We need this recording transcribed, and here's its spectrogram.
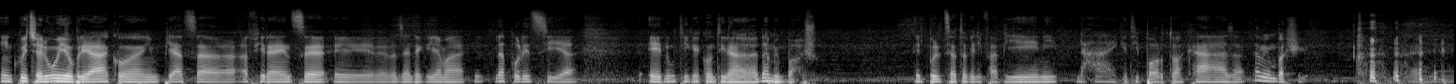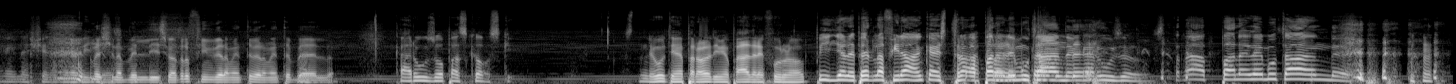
In cui c'è lui ubriaco in piazza a Firenze e la gente che chiama la polizia e Nuti che continua dammi un bacio. E il poliziotto che gli fa vieni, dai che ti porto a casa, dammi un bacino. è una scena meravigliosa. Una scena bellissima, altro film veramente, veramente Mm. bello. Caruso Pascoschi. Le ultime parole di mio padre furono: Pigliale per la filanca e strappale, Strappale le le mutande, mutande." Caruso. Strappale le mutande.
